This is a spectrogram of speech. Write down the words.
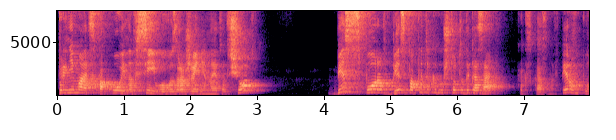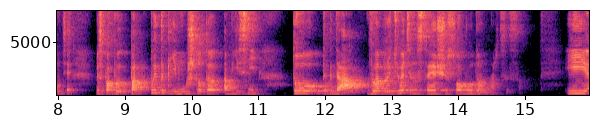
принимать спокойно все его возражения на этот счет, без споров, без попыток ему что-то доказать, как сказано в первом пункте, без попыток ему что-то объяснить, то тогда вы обретете настоящую свободу от нарцисса. И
